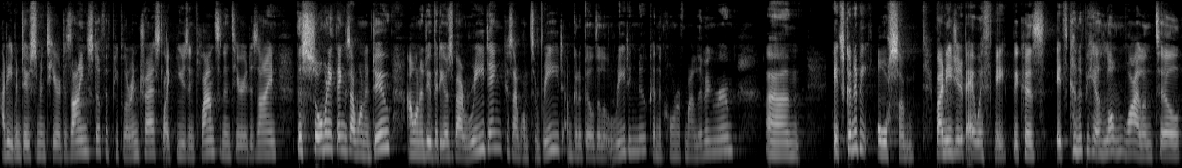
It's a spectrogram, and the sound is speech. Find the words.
I'd even do some interior design stuff if people are interested, like using plants and interior design. There's so many things I want to do. I want to do videos about reading because I want to read. I'm going to build a little reading nook in the corner of my living room. Um, it's going to be awesome, but I need you to bear with me because it's going to be a long while until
